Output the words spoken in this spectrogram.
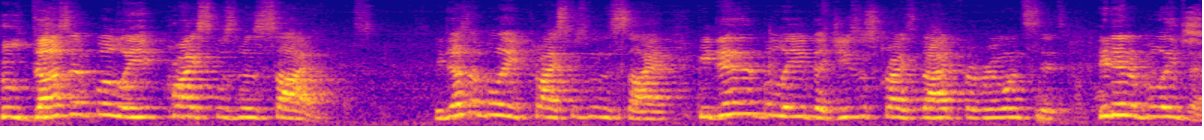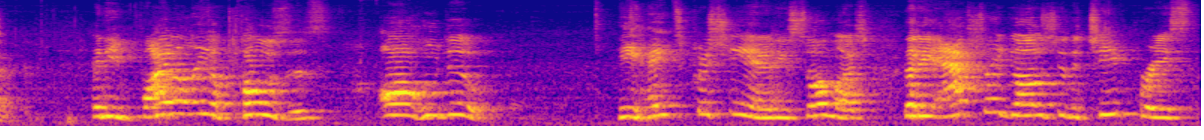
who doesn't believe Christ was the Messiah. He doesn't believe Christ was the Messiah. He didn't believe that Jesus Christ died for everyone's sins. He didn't believe that. And he violently opposes all who do. He hates Christianity so much that he actually goes to the chief priest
